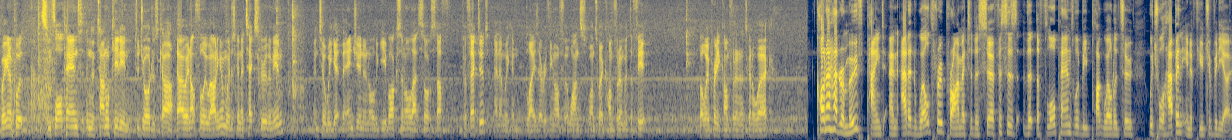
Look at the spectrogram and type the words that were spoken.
We're going to put some floor pans in the tunnel kit in to George's car. No, we're not fully welding them. We're just going to tech screw them in until we get the engine and all the gearbox and all that sort of stuff perfected, and then we can blaze everything off at once once we're confident with the fit. But we're pretty confident it's going to work. Connor had removed paint and added weld through primer to the surfaces that the floor pans would be plug welded to, which will happen in a future video.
